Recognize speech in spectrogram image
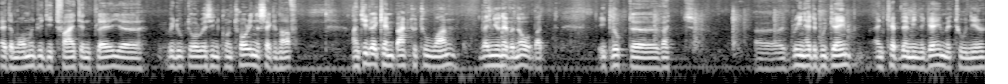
at the moment we did fight and play. Uh, we looked always in control in the second half until they came back to 2-1. Then you never know, but it looked that uh, Green had a good game and kept them in the game at 2 0.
